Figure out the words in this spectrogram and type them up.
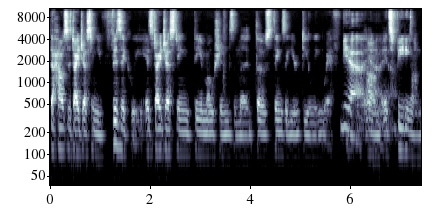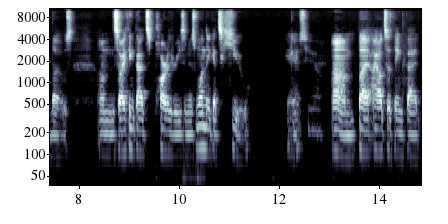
the house is digesting you physically. It's digesting the emotions and the those things that you're dealing with. yeah, Um yeah, it's yeah. feeding on those. Um so I think that's part of the reason is one that gets Hugh. Okay. Gives you. Um, but I also think that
